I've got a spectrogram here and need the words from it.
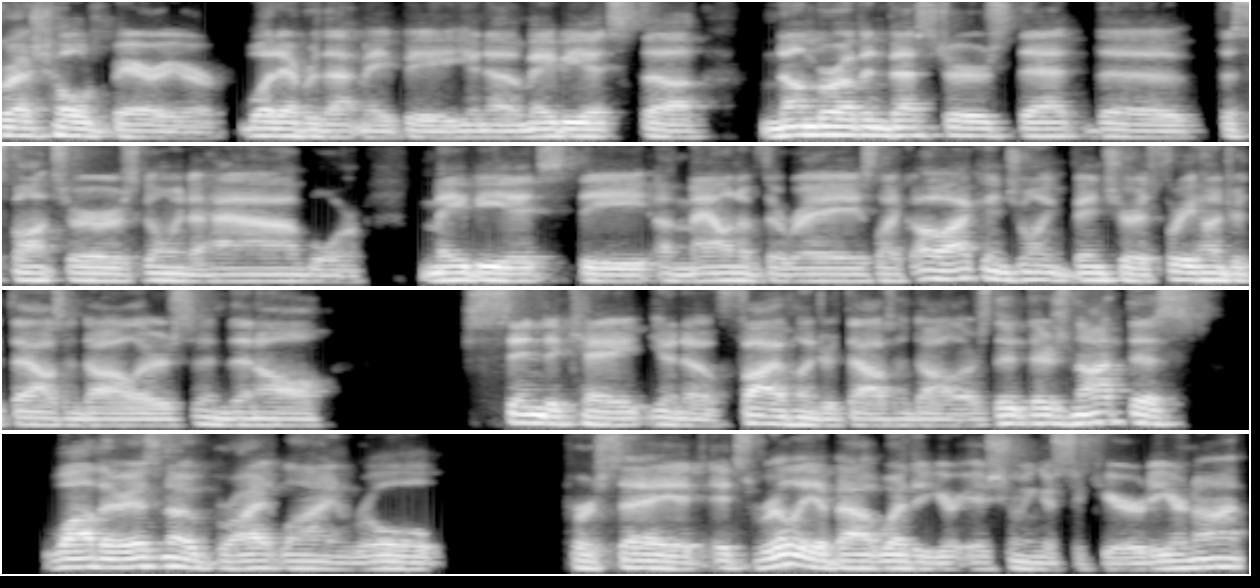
threshold barrier, whatever that may be. You know, maybe it's the number of investors that the the sponsor is going to have or maybe it's the amount of the raise like oh i can joint venture at $300000 and then i'll syndicate, you know, $500,000. There's not this, while there is no bright line rule per se, it, it's really about whether you're issuing a security or not.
